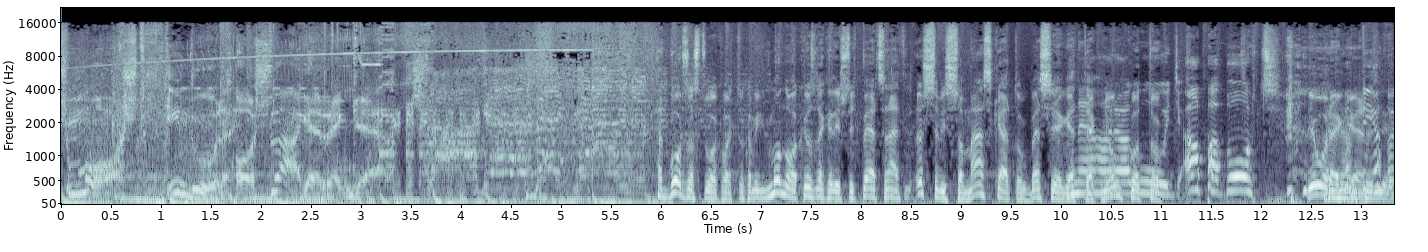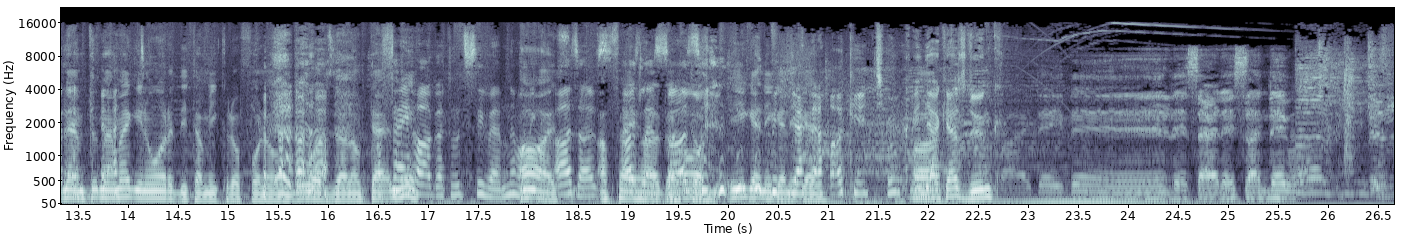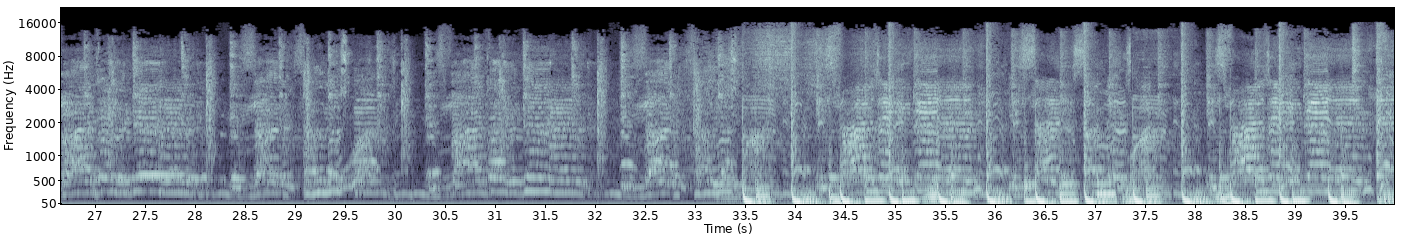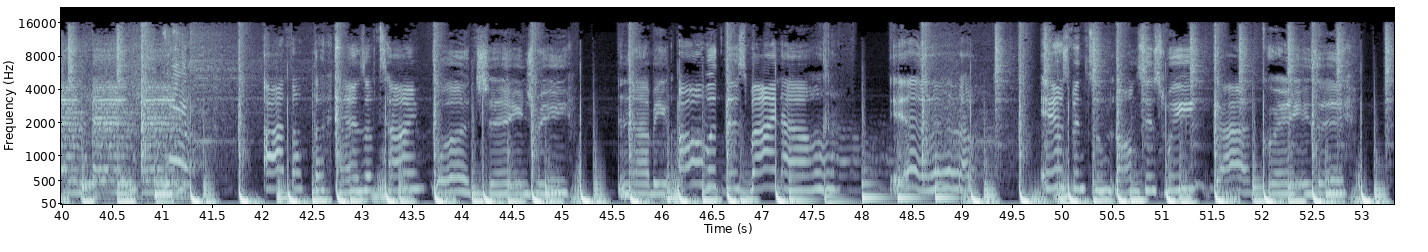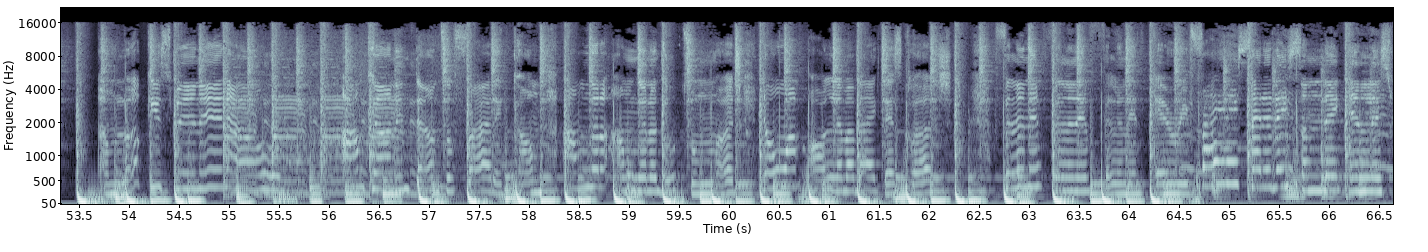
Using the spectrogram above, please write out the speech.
És most indul a sláger reggel. Hát borzasztóak vagytok, amíg mondom a közlekedést egy percen át, össze-vissza mászkáltok, beszélgettek, ne nyomkodtok. Úgy, apa, bocs! Jó reggel! Nem, nem, nem, nem megint ordít a mikrofonom, borzalom. Te, a fejhallgatót szívem, nem az, az, az, a fejhallgató. Az az. Igen, igen, igen. Gyere, Mindjárt kezdünk. Friday, Saturday, Sunday.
